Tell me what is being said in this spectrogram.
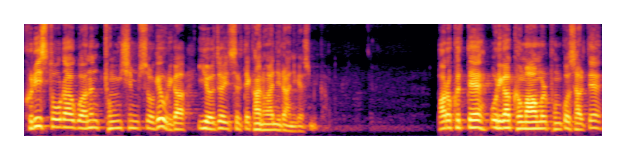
그리스도라고 하는 중심 속에 우리가 이어져 있을 때 가능한 일 아니겠습니까? 바로 그때 우리가 그 마음을 품고 살 때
